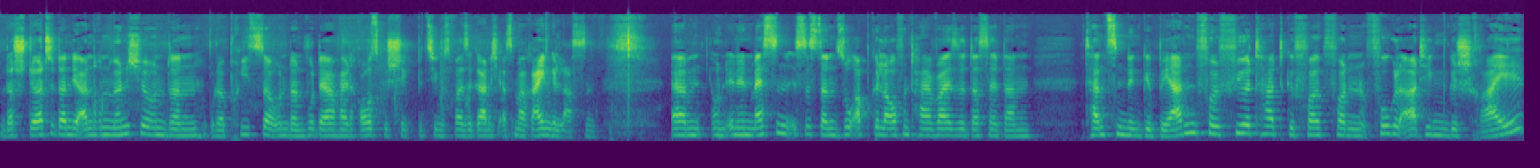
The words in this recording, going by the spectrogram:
Und das störte dann die anderen Mönche und dann oder Priester und dann wurde er halt rausgeschickt, beziehungsweise gar nicht erstmal reingelassen. Ähm, und in den Messen ist es dann so abgelaufen teilweise, dass er dann tanzenden Gebärden vollführt hat, gefolgt von vogelartigem Geschrei.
